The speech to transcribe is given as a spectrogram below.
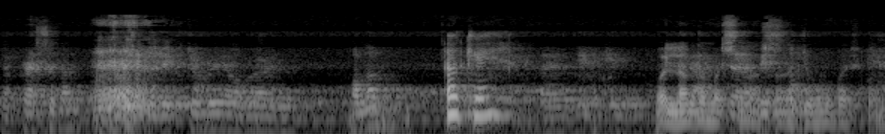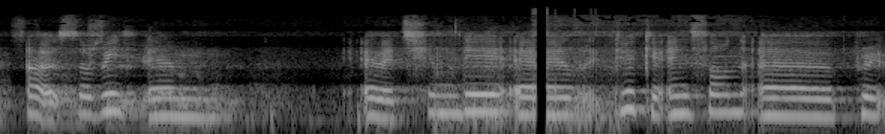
the president after the victory over Holland. Okay. Uh, did you Hollanda get, uh, maçından this sonra time? Cumhurbaşkanı. Aa, so we, um, evet şimdi e, diyor ki en son e, pre-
